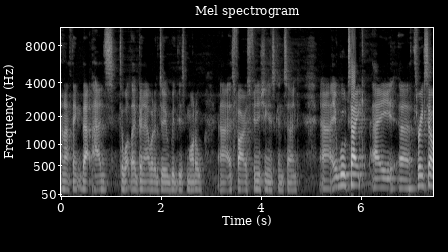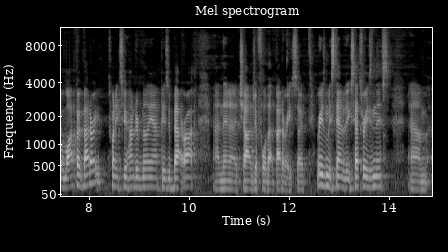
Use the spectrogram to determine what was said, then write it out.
and I think that adds to what they've been able to do with this model uh, as far as finishing is concerned. Uh, it will take a, a three cell LiPo battery, 2200 milliamp is about right, and then a charger for that battery. So reasonably standard accessories in this. Um,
